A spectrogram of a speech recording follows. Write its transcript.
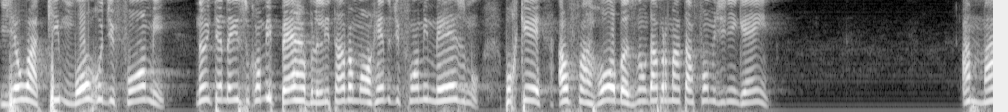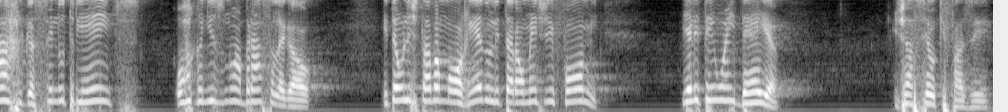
e eu aqui morro de fome? Não entenda isso como hipérbole, ele estava morrendo de fome mesmo, porque alfarrobas não dá para matar a fome de ninguém. Amarga, sem nutrientes, o organismo não abraça legal. Então ele estava morrendo literalmente de fome. E ele tem uma ideia. Já sei o que fazer.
